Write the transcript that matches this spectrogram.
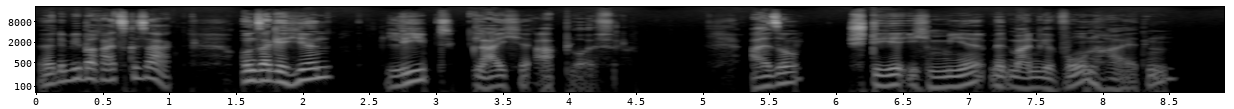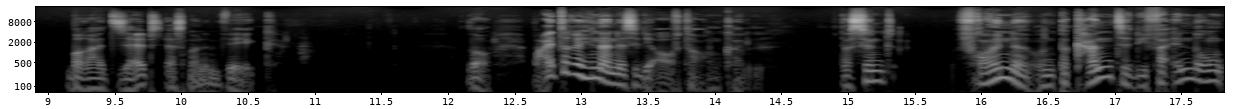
Ja, denn wie bereits gesagt, unser Gehirn liebt gleiche Abläufe. Also stehe ich mir mit meinen Gewohnheiten bereits selbst erstmal im Weg. So, weitere Hindernisse, die auftauchen können, das sind Freunde und Bekannte, die Veränderung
